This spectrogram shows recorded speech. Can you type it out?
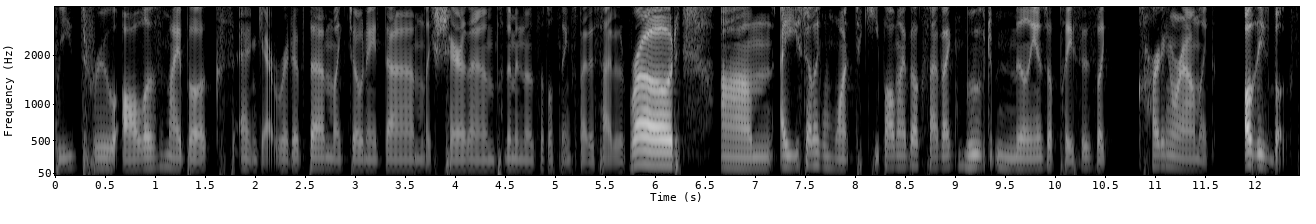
read through all of my books and get rid of them, like donate them, like share them, put them in those little things by the side of the road. Um, I used to like want to keep all my books. I've like moved millions of places, like carting around like all these books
